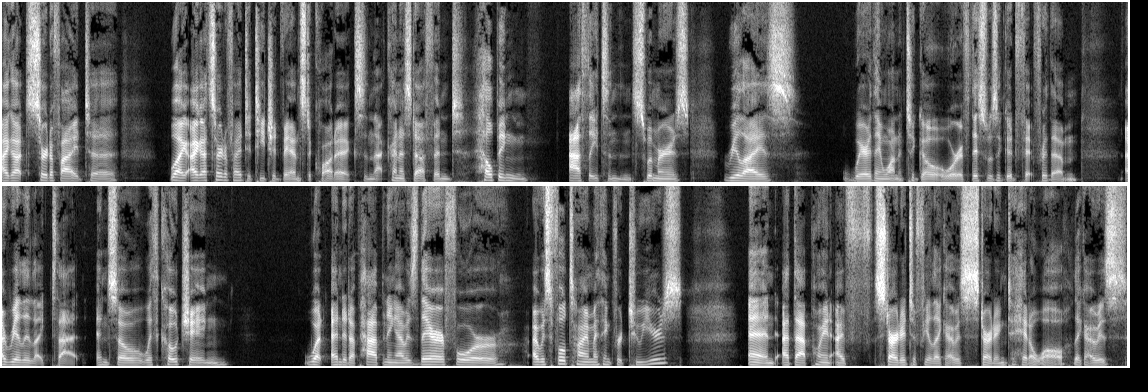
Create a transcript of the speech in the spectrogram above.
I got certified to, well, I, I got certified to teach advanced aquatics and that kind of stuff, and helping athletes and swimmers realize where they wanted to go or if this was a good fit for them. I really liked that. And so with coaching, what ended up happening, I was there for, I was full time, I think, for two years. And at that point, I started to feel like I was starting to hit a wall. Like I was,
